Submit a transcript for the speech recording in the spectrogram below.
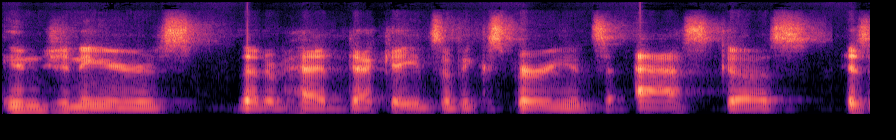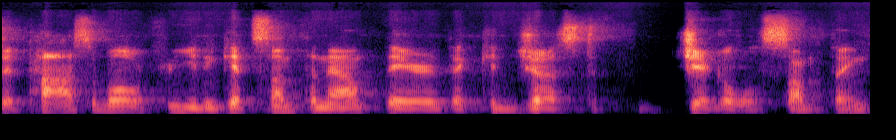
engineers that have had decades of experience ask us is it possible for you to get something out there that could just jiggle something.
